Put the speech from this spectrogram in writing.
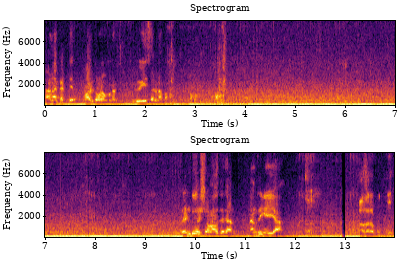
அணைக்கட்டு. வாழ்க்கை வளமுடன். குருவே சரணமா. ரெண்டு வருஷம் ஆகுது. நன்றிங்க ஐயா. அகரமுத்தூர்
